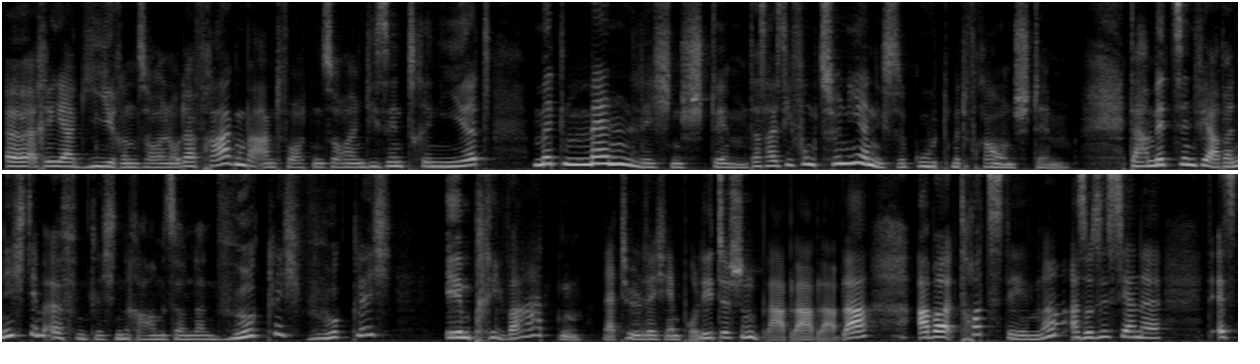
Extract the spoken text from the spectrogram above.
äh, reagieren sollen oder Fragen beantworten sollen, die sind trainiert mit männlichen Stimmen. Das heißt, die funktionieren nicht so gut mit Frauenstimmen. Damit sind wir aber nicht im öffentlichen Raum, sondern wirklich, wirklich im Privaten, natürlich im Politischen, bla bla bla bla, aber trotzdem, ne? Also es ist ja eine, es,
